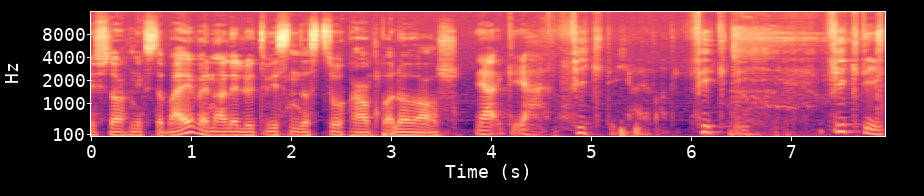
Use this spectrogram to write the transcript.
ist da nichts dabei, wenn alle Leute wissen, dass du Handballer warst. Ja, ja, fick dich, Albert. Fick dich. fick dich.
